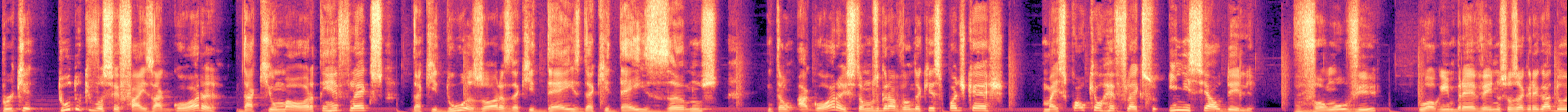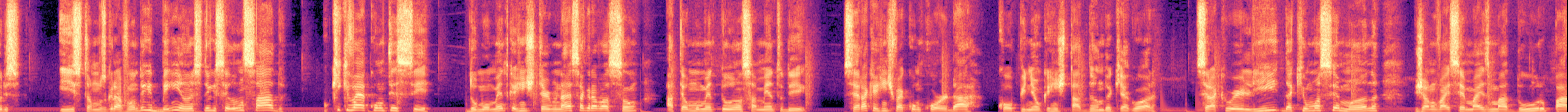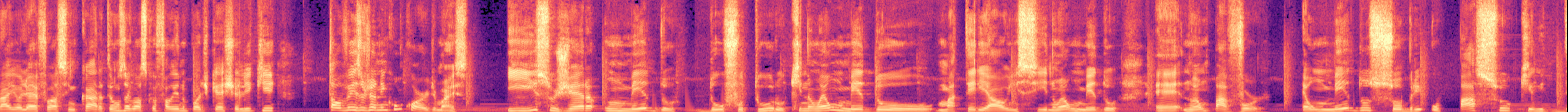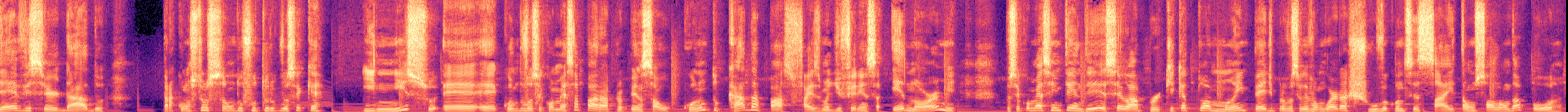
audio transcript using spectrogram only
porque tudo que você faz agora, daqui uma hora tem reflexo, daqui duas horas, daqui dez, daqui dez anos. Então agora estamos gravando aqui esse podcast. Mas qual que é o reflexo inicial dele? Vão ouvir logo em breve aí nos seus agregadores. E estamos gravando ele bem antes dele ser lançado. O que, que vai acontecer do momento que a gente terminar essa gravação até o momento do lançamento dele? Será que a gente vai concordar com a opinião que a gente está dando aqui agora? Será que o Early, daqui uma semana, já não vai ser mais maduro, parar e olhar e falar assim, cara, tem uns negócios que eu falei no podcast ali que talvez eu já nem concorde mais. E isso gera um medo do futuro que não é um medo material em si, não é um medo, é, não é um pavor. É um medo sobre o passo que deve ser dado para a construção do futuro que você quer. E nisso, é, é quando você começa a parar para pensar o quanto cada passo faz uma diferença enorme, você começa a entender, sei lá, por que, que a tua mãe pede para você levar um guarda-chuva quando você sai e tá um solão da porra.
